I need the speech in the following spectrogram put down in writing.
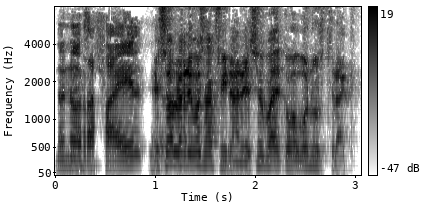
No, no, Rafael. Eso hablaremos al final, eso va como bonus track,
